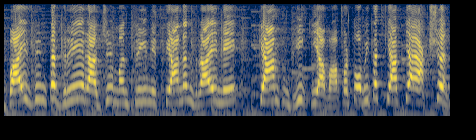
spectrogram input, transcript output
22 दिन तक गृह राज्य मंत्री नित्यानंद राय ने कैंप भी किया वहाँ पर। तो अभी तक क्या क्या एक्शन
